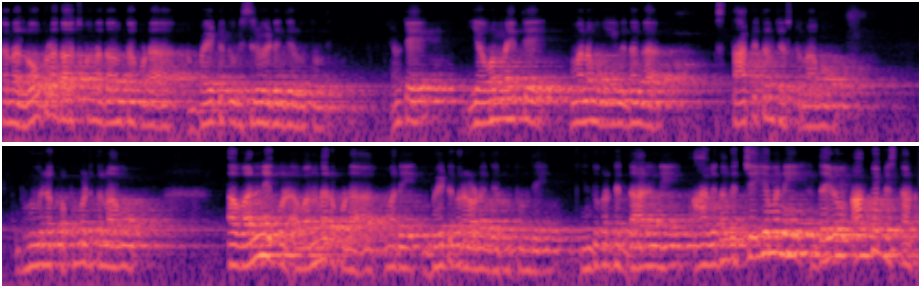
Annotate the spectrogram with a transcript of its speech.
తన లోపల దాచుకున్నదంతా కూడా బయటకు విసిరివేయడం జరుగుతుంది. అంటే ఎవరినైతే మనం ఈ విధంగా స్థాపితం చేస్తున్నామో భూమిలో కప్పుబెడుతున్నామో అవన్నీ కూడా అవందరూ కూడా మరి బయటకు రావడం జరుగుతుంది. ఎందుకంటే దానిని ఆ విధంగా చెయ్యమని దైవం ఆజ్ఞాపిస్తాడు.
